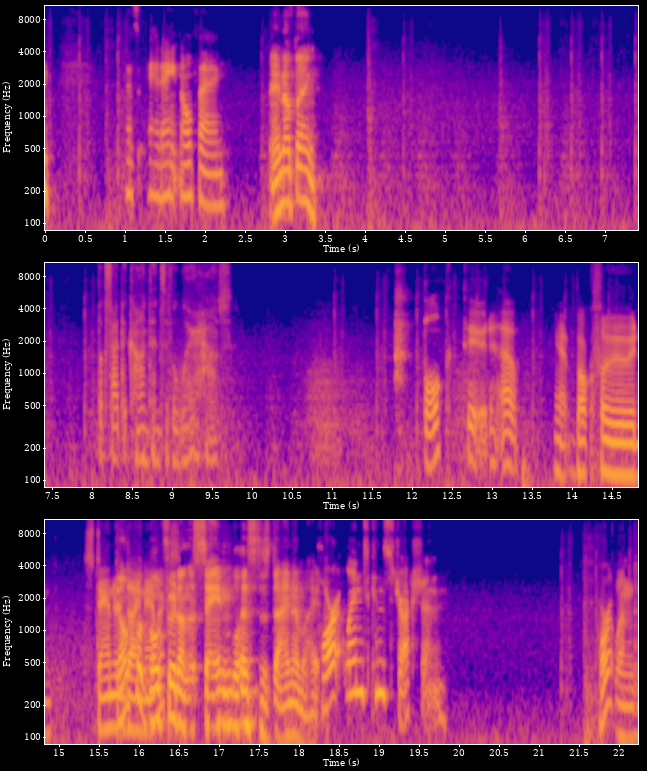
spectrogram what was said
That's, it ain't no thing. ain't no thing Looks like the contents of a warehouse. Bulk food. Oh. Yeah, bulk food, standard don't dynamics. put bulk food on the same list as dynamite Portland construction. Portland.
